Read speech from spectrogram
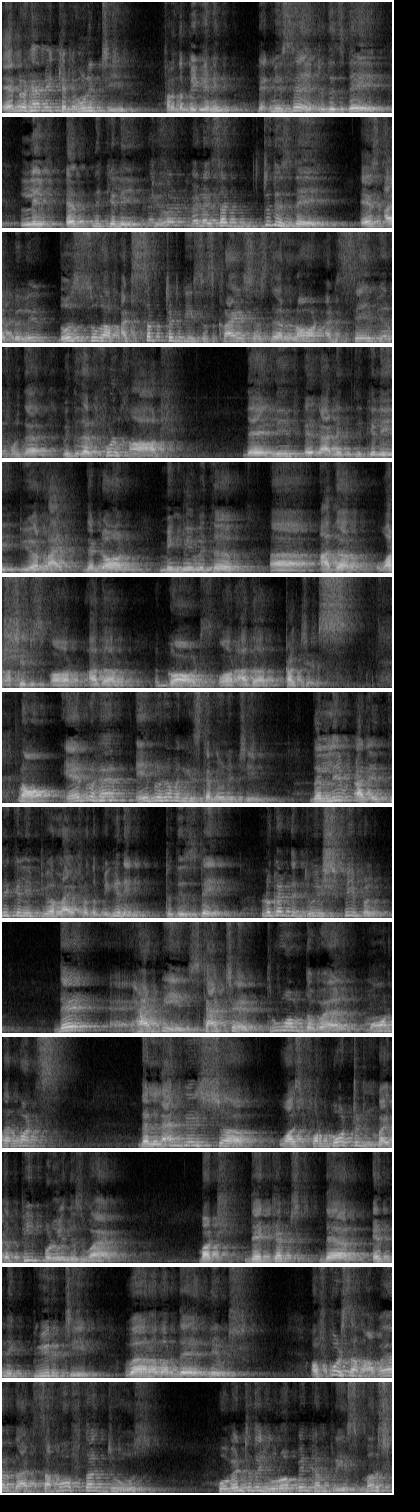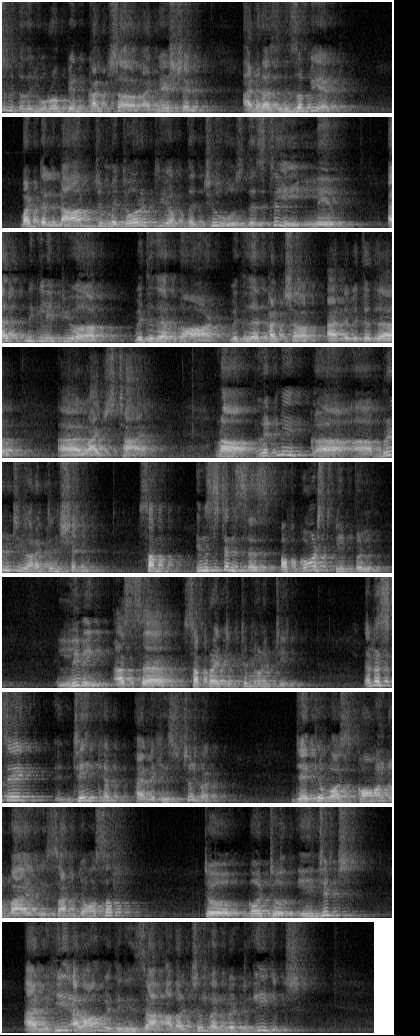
Abrahamic community from the beginning, let me say to this day, live ethnically pure. When I said to this day, Yes, I believe those who have accepted Jesus Christ as their Lord and Savior for the, with their full heart, they live an ethnically pure life. They don't mingle with uh, uh, other worships or other gods or other cultures. Now, Abraham, Abraham and his community, they lived an ethnically pure life from the beginning to this day. Look at the Jewish people they had been scattered throughout the world more than once. The language uh, was forgotten by the people in this world, but they kept their ethnic purity wherever they lived. Of course, I'm aware that some of the Jews who went to the European countries merged with the European culture and nation and has disappeared. But the large majority of the Jews, they still live ethnically pure with their God, with their culture, and with their uh, lifestyle. Now, let me uh, uh, bring to your attention some instances of God's people living as a separated community. Let us take Jacob and his children. Jacob was called by his son Joseph to go to Egypt, and he, along with his uh, other children, went to Egypt.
